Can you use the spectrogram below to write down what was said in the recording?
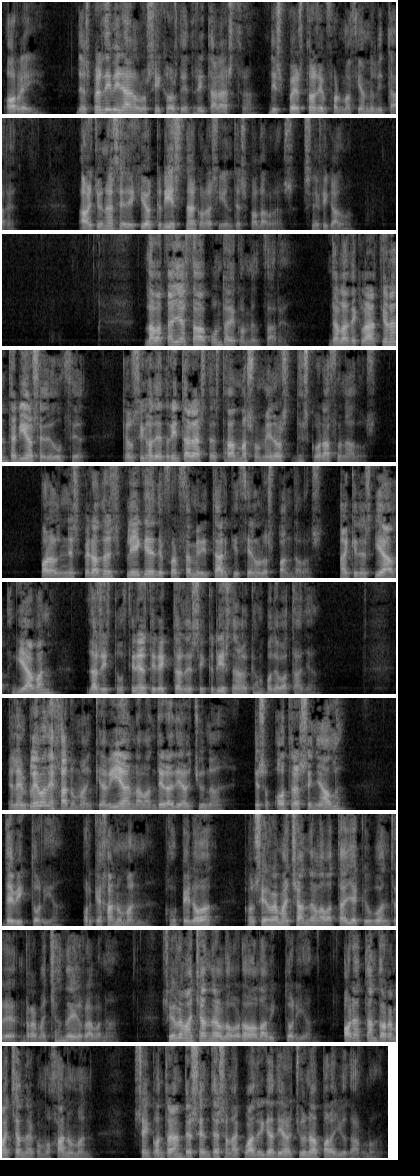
Oh rey, después de mirar a los hijos de Dhritarashtra, dispuestos de formación militar, Arjuna se dirigió a Krishna con las siguientes palabras. Significado. La batalla estaba a punto de comenzar. De la declaración anterior se deduce que los hijos de Dhritarashtra estaban más o menos descorazonados por el inesperado despliegue de fuerza militar que hicieron los Pándavas, a quienes guiaban las instrucciones directas de Sri Krishna en el campo de batalla. El emblema de Hanuman que había en la bandera de Arjuna es otra señal de victoria, porque Hanuman cooperó con Sri Ramachandra en la batalla que hubo entre Ramachandra y Ravana. Sri Ramachandra logró la victoria. Ahora tanto Ramachandra como Hanuman se encontraban presentes en la cuadriga de Arjuna para ayudarlo.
